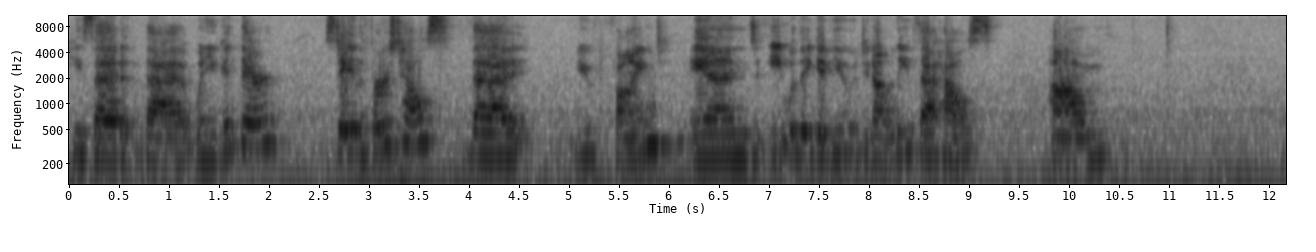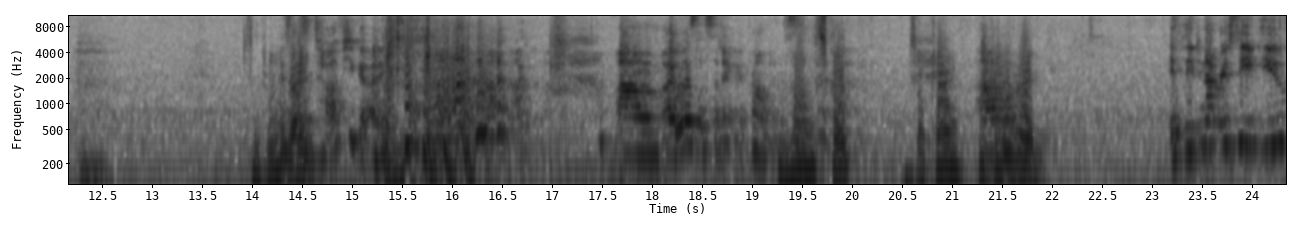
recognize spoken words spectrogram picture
He said that when you get there, stay in the first house that you find and eat what they give you. Do not leave that house. Um, Doing This great. is tough, you guys. um, I was listening, I promise. No, it's good. It's okay. You're doing Um, great. If they do not receive you,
